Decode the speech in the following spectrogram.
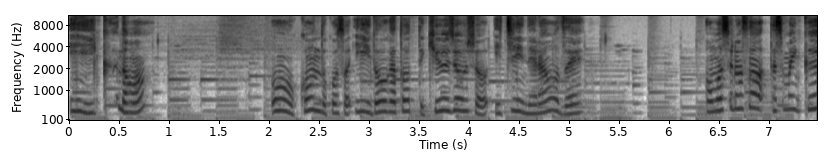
いい、行くの？おう、今度こそいい動画撮って急上昇1位狙おうぜ。面白そう。私も行く。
